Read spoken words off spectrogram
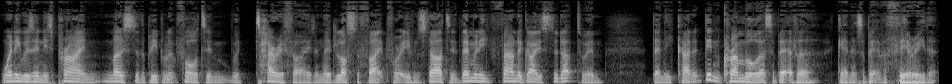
When he was in his prime, most of the people that fought him were terrified and they'd lost the fight before it even started. Then when he found a guy who stood up to him, then he kind of didn't crumble. That's a bit of a again, it's a bit of a theory that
